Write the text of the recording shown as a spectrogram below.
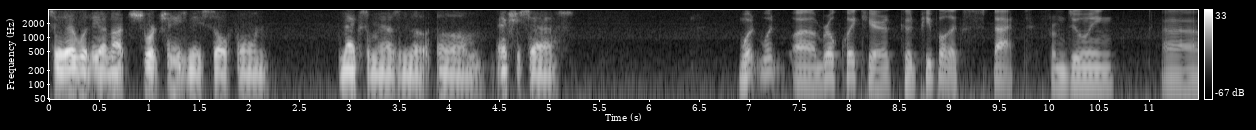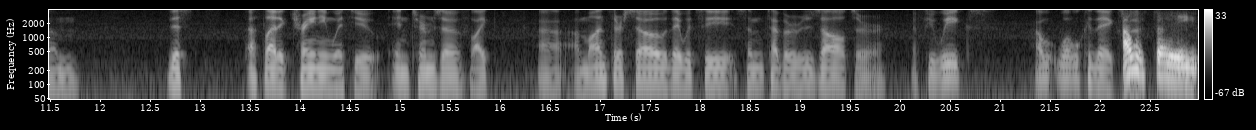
so that way they are not shortchanging themselves on maximizing the um, exercise. What what uh, real quick here could people expect from doing um, this athletic training with you in terms of like uh, a month or so they would see some type of result or a few weeks How, what could they expect I would say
